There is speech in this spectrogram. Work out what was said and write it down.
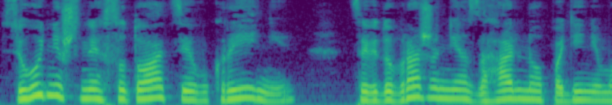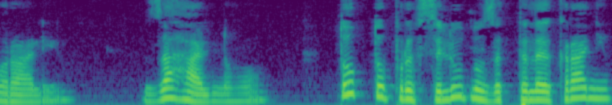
сьогоднішня ситуація в Україні це відображення загального падіння моралі, загального. Тобто, привселюдно з телеекранів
